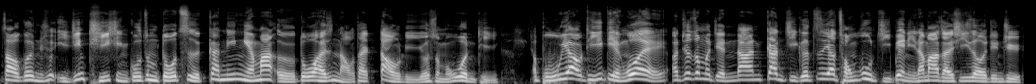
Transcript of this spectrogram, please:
赵哥，你说已经提醒过这么多次，干你娘妈耳朵还是脑袋到底有什么问题啊？不要提点位啊，就这么简单，干几个字要重复几遍，你他妈才吸收进去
